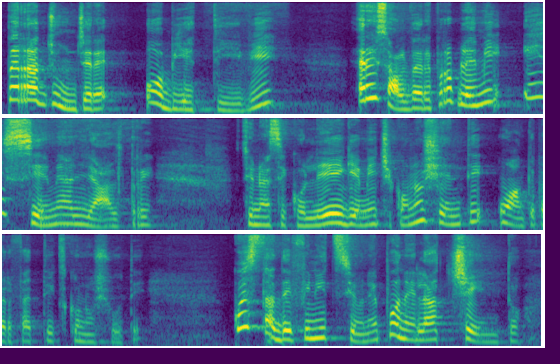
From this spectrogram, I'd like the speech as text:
per raggiungere obiettivi e risolvere problemi insieme agli altri, siano essi colleghi, amici, conoscenti o anche perfetti sconosciuti. Questa definizione pone l'accento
